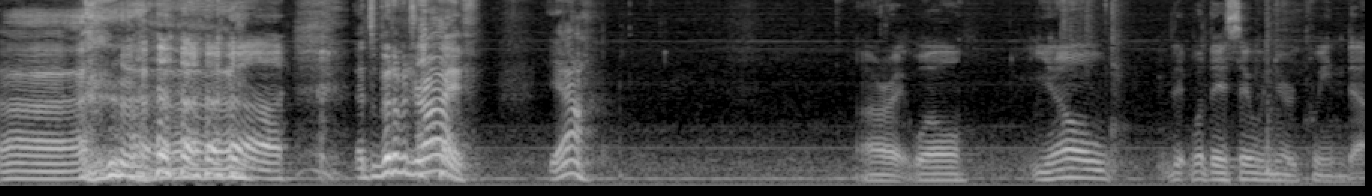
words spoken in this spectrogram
Uh, it's a bit of a drive. Yeah. All right. Well, you know what they say when you're a queen down.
